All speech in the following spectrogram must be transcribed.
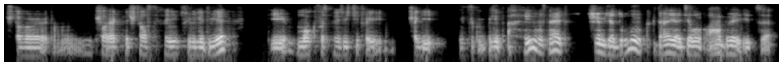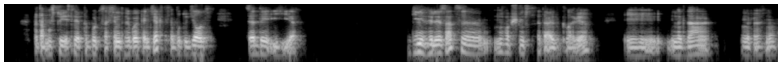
чтобы там, человек прочитал страницу или две и мог воспроизвести твои шаги. И ты такой, блин, а хрен его знает, чем я думаю, когда я делаю А, Б и С. Потому что если это будет совсем другой контекст, я буду делать С, Д и Е. Генерализация, ну, в общем, страдает в голове. И иногда, наверное,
